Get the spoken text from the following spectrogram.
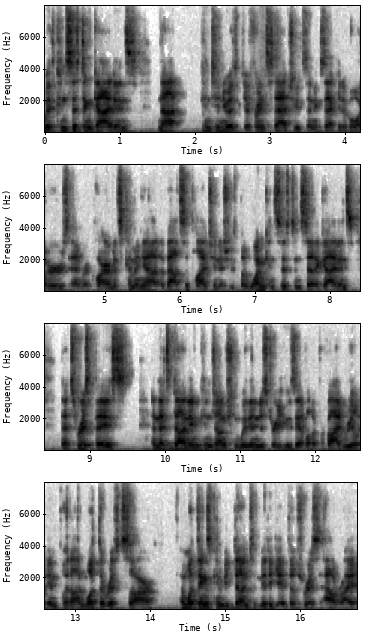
with consistent guidance, not continuous different statutes and executive orders and requirements coming out about supply chain issues, but one consistent set of guidance that's risk based and that's done in conjunction with industry who's able to provide real input on what the risks are and what things can be done to mitigate those risks outright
